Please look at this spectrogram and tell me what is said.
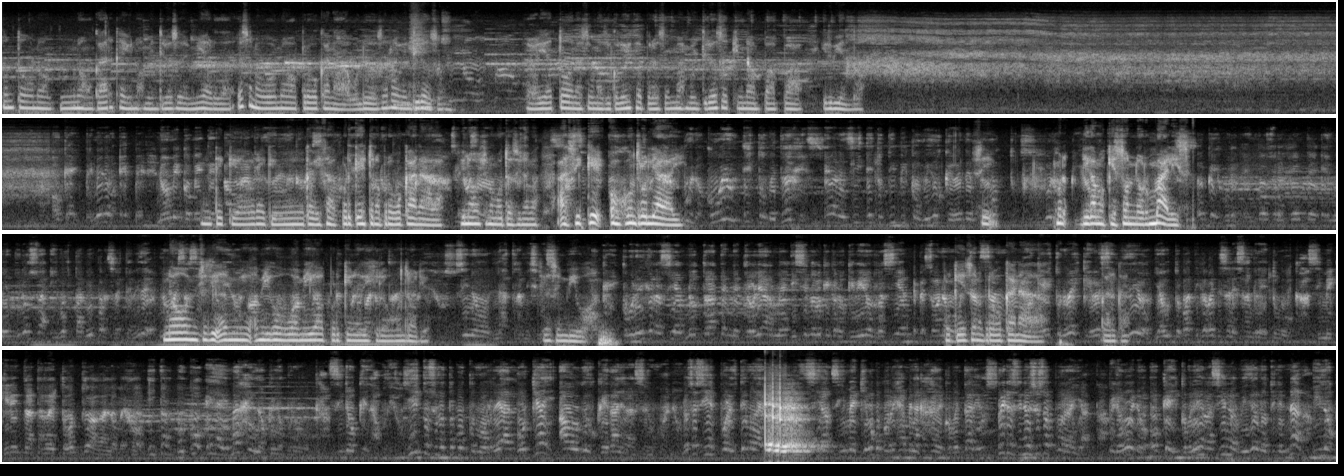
Son todos unos, unos garcas y unos mentirosos de mierda. Eso no, no provoca nada, boludo. Son re mentirosos. En realidad todos nacen una psicológica, pero son más mentirosos que una papa hirviendo. Gente que ahora que me la cabeza, porque esto no provoca nada. Si no, yo no voto así nada más. Así que os controlead ahí. Sí Bueno, digamos que son normales. No, es no así, sé si ami- video amigo o amiga, porque no dije lo contrario. Es en vivo. Porque eso no provoca nada. Carca. Real porque hay audios que dañan al ser humano. No sé si es por el tema de la frecuencia, si me equivoco, corríjame en la caja de comentarios. Pero si no es eso, por ahí anda. Pero bueno, ok, como le dije recién, los videos no tienen nada. Y los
